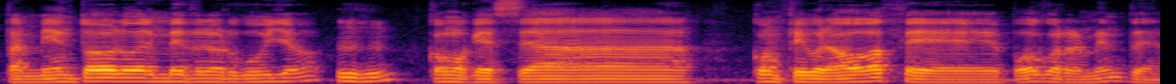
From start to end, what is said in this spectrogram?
También todo lo del mes del orgullo, como que se ha configurado hace poco realmente.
